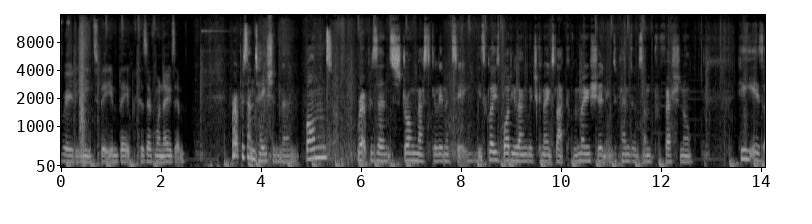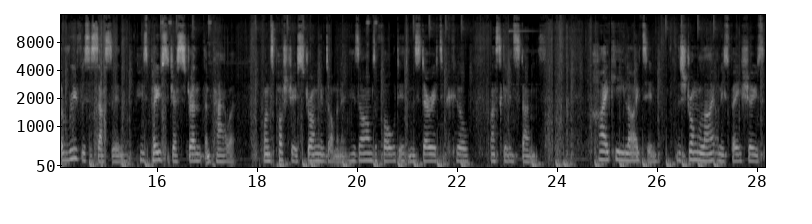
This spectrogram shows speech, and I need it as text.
really need to be in big because everyone knows him. Representation then. Bond represents strong masculinity. His closed body language connotes lack of emotion, independence, and professional. He is a ruthless assassin. His pose suggests strength and power. One's posture is strong and dominant. His arms are folded in the stereotypical masculine stance. High key lighting. The strong light on his face shows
